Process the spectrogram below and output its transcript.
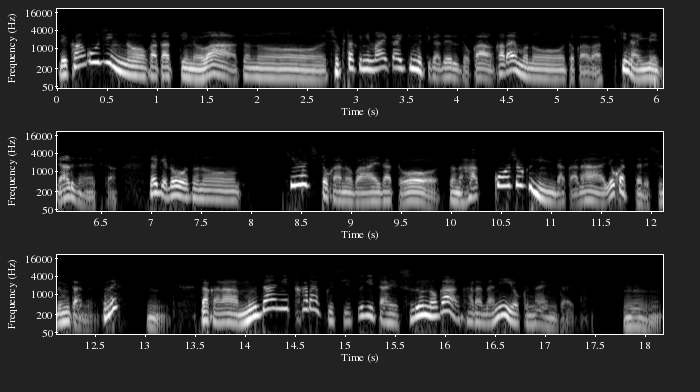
で、韓国人の方っていうのは、その、食卓に毎回キムチが出るとか、辛いものとかが好きなイメージあるじゃないですか。だけど、その、キムチとかの場合だと、その発酵食品だから良かったりするみたいなんですね。うん。だから、無駄に辛くしすぎたりするのが体に良くないみたいです。うん。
